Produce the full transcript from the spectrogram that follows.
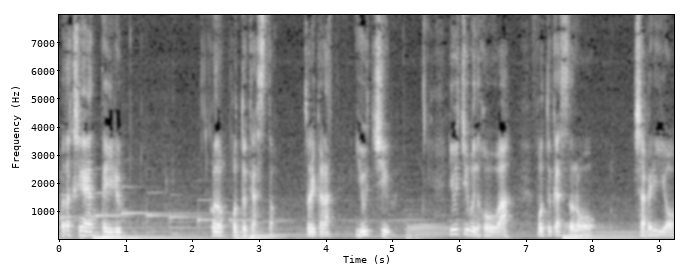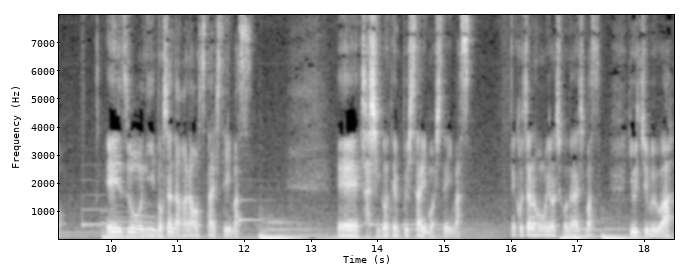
私がやっているこのポッドキャストそれから YouTube YouTube の方はポッドキャストのしゃべりを映像に載せながらお伝えしています、えー、写真を添付したりもしています。こちらの方もよろしくお願いします。YouTube は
